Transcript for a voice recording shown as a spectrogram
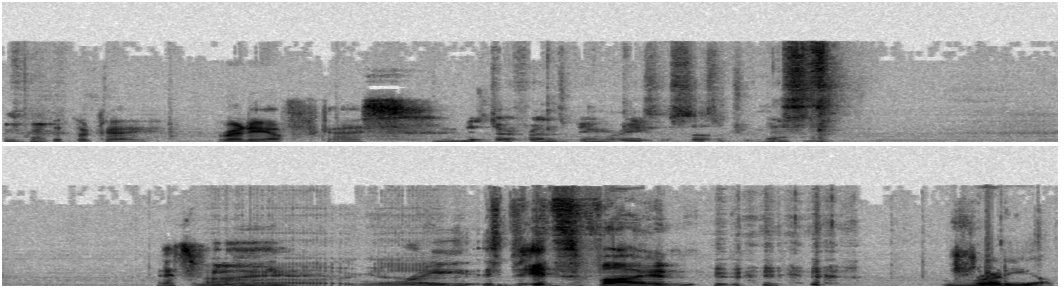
It's okay. Ready up, guys. We missed our friends being racist. That's what we missed. It's Me? fine. Oh, God. Ra- It's fine. ready up.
